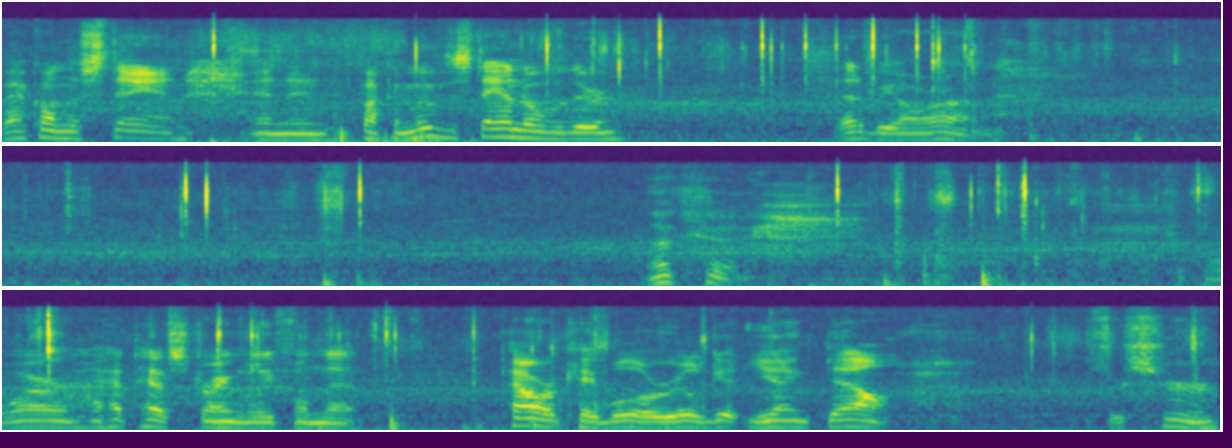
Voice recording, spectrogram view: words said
back on the stand, and then if I can move the stand over there, that'll be all right. Okay. The wire. I have to have strain relief on that power cable, or it'll get yanked out for sure.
